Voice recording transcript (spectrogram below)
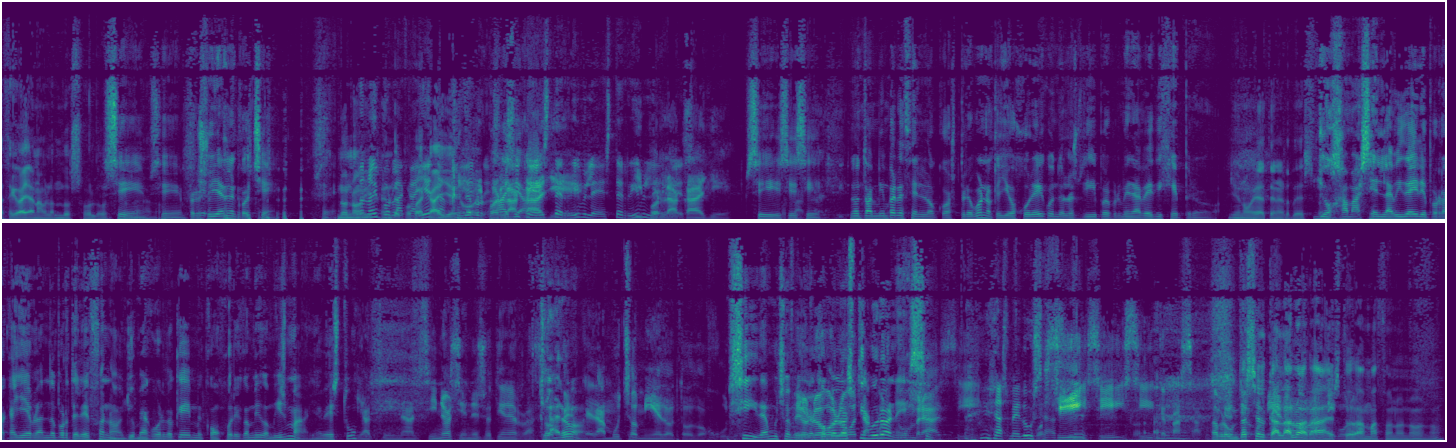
Parece que vayan hablando solos. Sí, pero no. sí, pero eso ya en el coche. Sí. No, no, No, no, y por la por calle la calle. ¿no? por la calle. Es terrible, es terrible. Y por la calle. Sí, sí, sí. No, también parecen locos. Pero bueno, que yo juré cuando los vi por primera vez, dije, pero Yo no voy a tener de eso. yo jamás en la vida iré por la calle hablando por teléfono. Yo me acuerdo que me conjuré conmigo misma, ya ves tú. Y al final, sí, no, sí, en eso tienes razón. Claro. Pero que da mucho miedo todo, Julio. Sí, da mucho Pero miedo, luego- como luego los tiburones. y- Las medusas. Pues sí, sí, sí, ¿qué pasa? La pregunta es si el Calá lo hará, esto de. Amazon o no, ¿no?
